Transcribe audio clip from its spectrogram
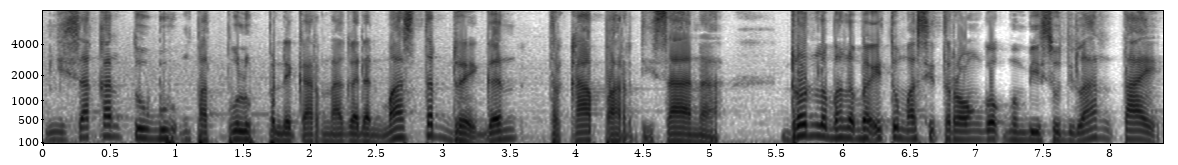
menyisakan tubuh 40 pendekar naga dan Master Dragon terkapar di sana. Drone lebah-lebah itu masih teronggok membisu di lantai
